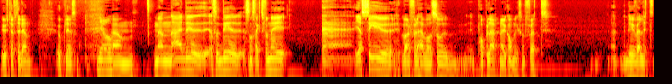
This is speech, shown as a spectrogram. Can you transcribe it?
ute efter den upplevelsen. Ja. Ehm, men nej, det, alltså det som sagt för mig. eh, jag ser ju varför det här var så populärt när det kom. Liksom, för att eh, det är ju väldigt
